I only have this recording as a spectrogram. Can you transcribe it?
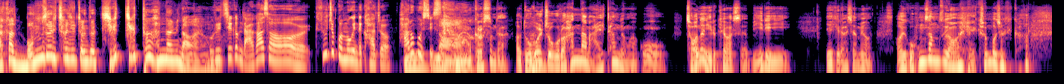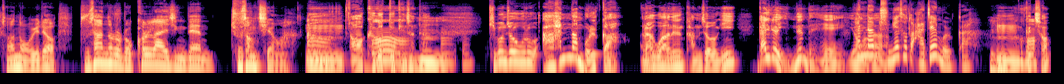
약간 몸서리 쳐질 정도 지긋지긋한 한남이 나와요. 우리 지금 나가서 술집 골목인데 가죠. 바로 음, 볼수 있어요. 어. 음, 그렇습니다. 어, 노골적으로 한남 알탕 영화고 저는 이렇게 봤어요. 미리 얘기를 하자면 어 이거 홍상수 영화의 액션 버전일까? 저는 오히려 부산으로 localizing된 주성치 영화. 음, 어 그것도 어. 괜찮다. 음. 어, 어. 기본적으로 아 한남 뭘까? 라고 하는 감정이 깔려 있는데 영화가 한남 중에서도 아재 뭘까? 음, 그쵸.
